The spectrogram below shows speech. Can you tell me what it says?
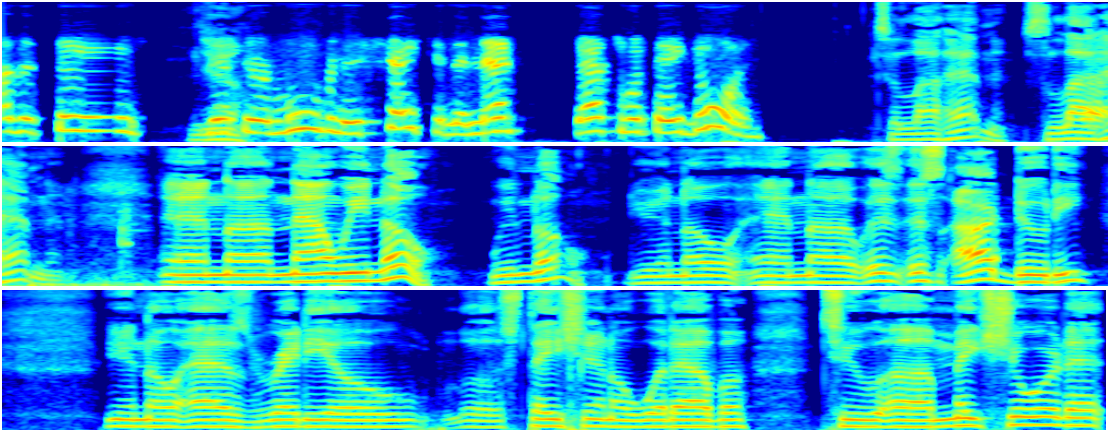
other things Yeah. that they're moving and shaking, and that's that's what they're doing. It's a lot happening. It's a lot happening, and uh, now we know. We know. You know, and uh, it's, it's our duty, you know, as radio uh, station or whatever, to uh, make sure that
